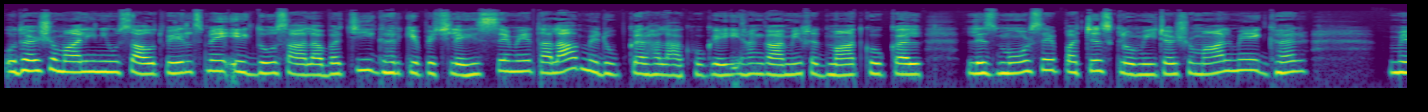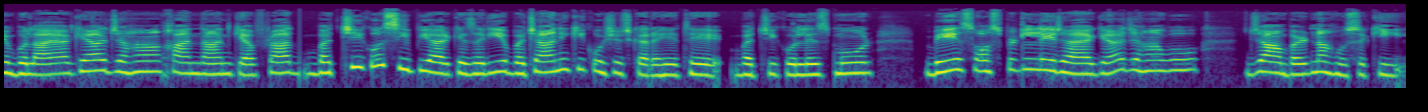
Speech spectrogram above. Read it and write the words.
ادھر شمالی نیو ساؤتھ ویلز میں ایک دو سالہ بچی گھر کے پچھلے حصے میں تالاب میں ڈوب کر ہلاک ہو گئی۔ ہنگامی خدمات کو کل لزمور سے پچیس کلو میٹر شمال میں ایک گھر میں بلایا گیا، جہاں خاندان کے افراد بچی کو سی پی آر کے ذریعے بچانے کی کوشش کر رہے تھے۔ بچی کو لزمور بیس ہاسپٹل لے جایا گیا، جہاں وہ جاں بڑھ نہ ہو سکی۔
